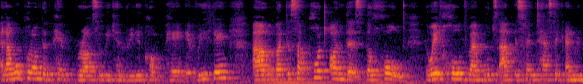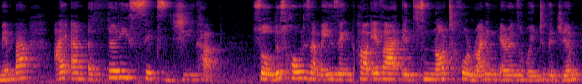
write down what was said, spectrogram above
And i will put on the pep bra so we can really compare everything. Um, but the support on this the hold the way it holds my boobs up is fantastic. And remember i am a 36 g cup. So this hold is amazing. However, it's not for running errands or going to the gym.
